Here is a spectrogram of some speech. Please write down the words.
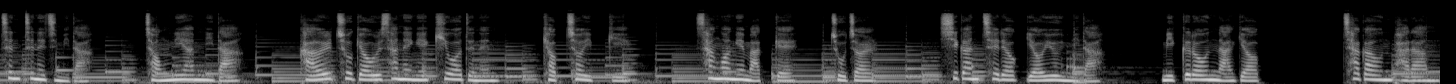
튼튼해집니다. 정리합니다. 가을 초겨울 산행의 키워드는 겹쳐 입기, 상황에 맞게 조절, 시간 체력 여유입니다. 미끄러운 낙엽, 차가운 바람,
